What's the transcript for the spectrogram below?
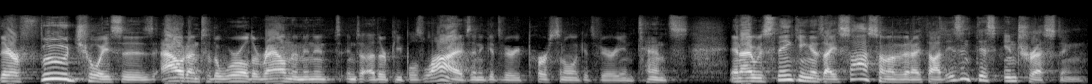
their food choices out onto the world around them and into other people's lives. And it gets very personal, it gets very intense. And I was thinking as I saw some of it, I thought, isn't this interesting?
